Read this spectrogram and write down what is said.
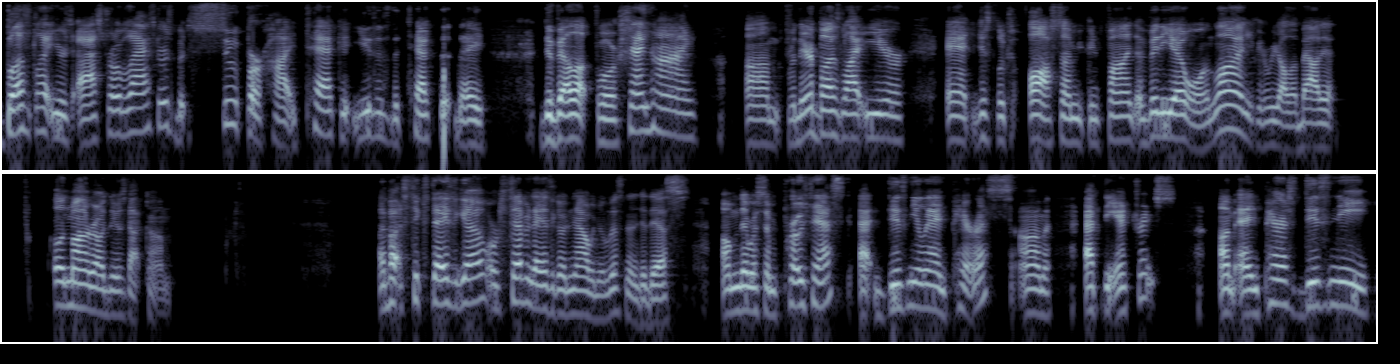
Buzz Lightyear's Astro Blasters, but super high tech. It uses the tech that they developed for Shanghai um, for their Buzz Lightyear, and it just looks awesome. You can find a video online. You can read all about it on MonorailNews.com about six days ago, or seven days ago now when you're listening to this, um, there was some protest at Disneyland Paris um, at the entrance. Um, and Paris Disney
